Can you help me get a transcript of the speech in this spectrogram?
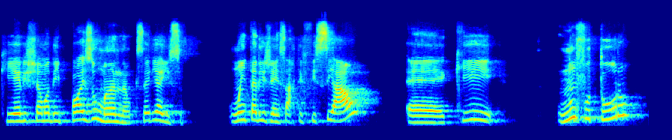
que eles chamam de pós-humana. O que seria isso? Uma inteligência artificial é, que num futuro,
